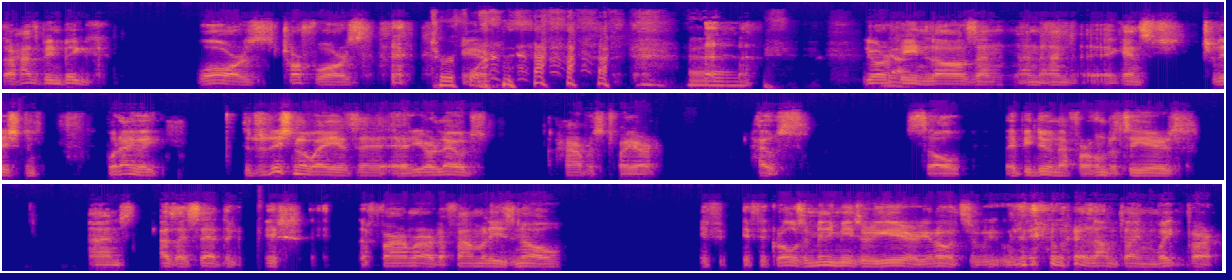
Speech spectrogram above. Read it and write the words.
there has been big wars, turf wars, Turf yeah. war. uh, European laws and, and, and against tradition. But anyway, the traditional way is uh, uh, you're allowed harvest for your house. So they've been doing that for hundreds of years. And as I said, the, it, the farmer or the families know if if it grows a millimeter a year, you know, it's a, we're a long time waiting for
